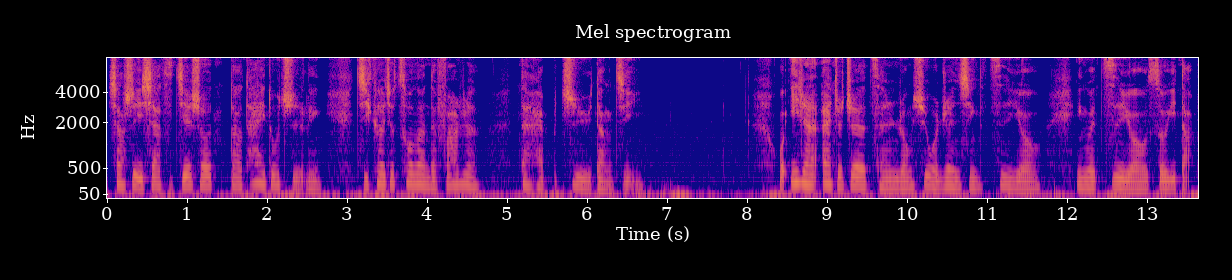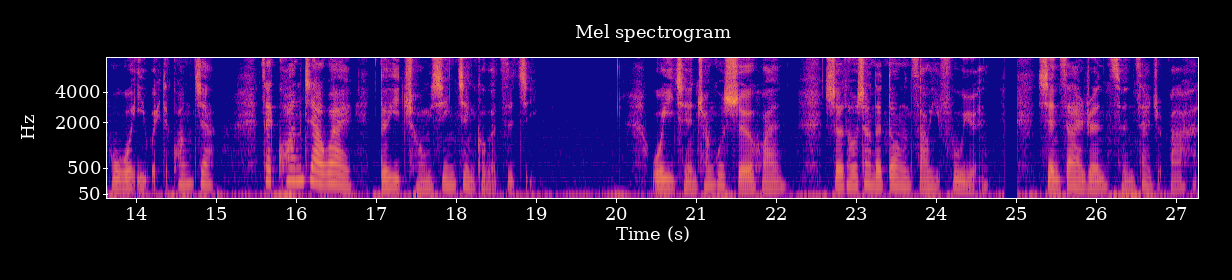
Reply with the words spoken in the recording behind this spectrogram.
像是一下子接收到太多指令，即刻就错乱的发热，但还不至于宕机。我依然爱着这层容许我任性的自由，因为自由，所以打破我以为的框架，在框架外得以重新建构了自己。我以前穿过舌环，舌头上的洞早已复原，现在仍存在着疤痕，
